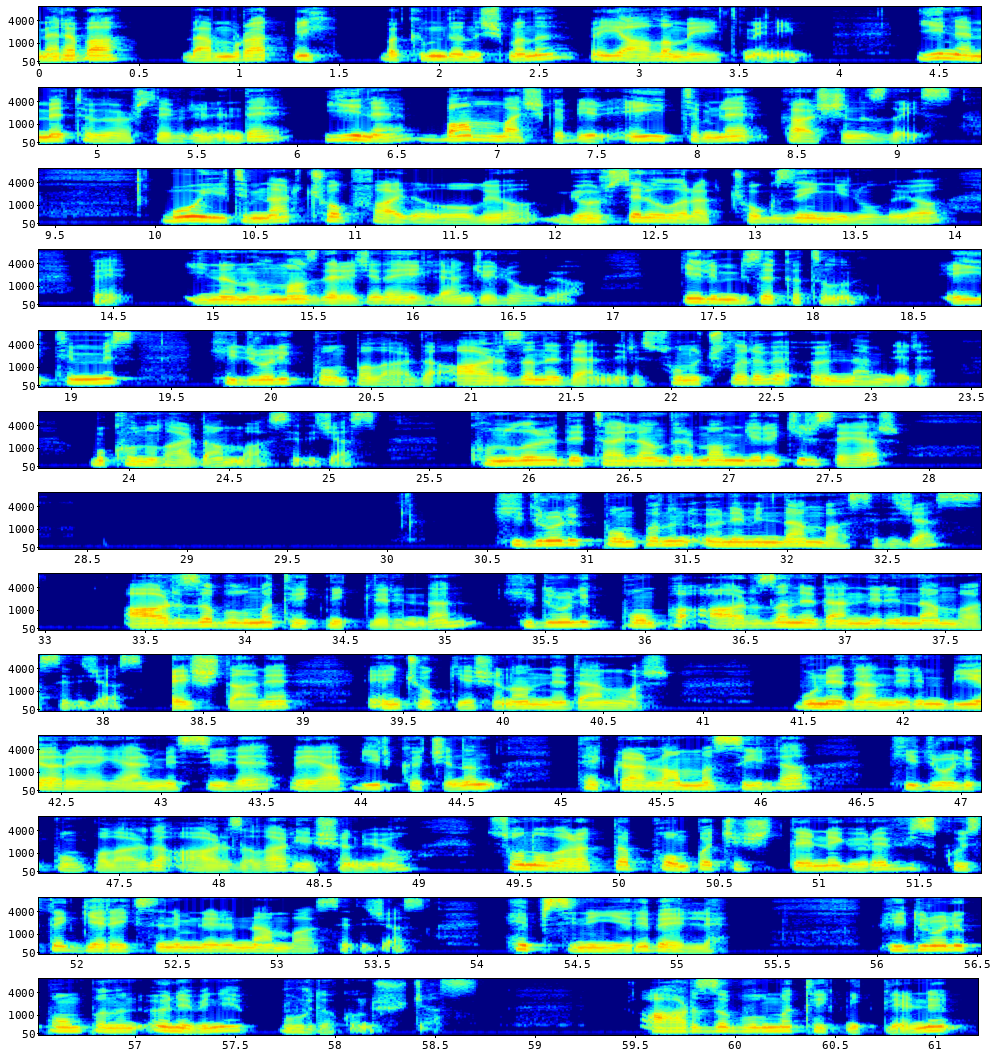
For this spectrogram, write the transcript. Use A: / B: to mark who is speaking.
A: Merhaba, ben Murat Bil, bakım danışmanı ve yağlama eğitmeniyim. Yine Metaverse evreninde yine bambaşka bir eğitimle karşınızdayız. Bu eğitimler çok faydalı oluyor, görsel olarak çok zengin oluyor ve inanılmaz derecede eğlenceli oluyor. Gelin bize katılın. Eğitimimiz hidrolik pompalarda arıza nedenleri, sonuçları ve önlemleri. Bu konulardan bahsedeceğiz. Konuları detaylandırmam gerekirse eğer Hidrolik pompanın öneminden bahsedeceğiz. Arıza bulma tekniklerinden, hidrolik pompa arıza nedenlerinden bahsedeceğiz. 5 tane en çok yaşanan neden var. Bu nedenlerin bir araya gelmesiyle veya birkaçının tekrarlanmasıyla hidrolik pompalarda arızalar yaşanıyor. Son olarak da pompa çeşitlerine göre viskozite gereksinimlerinden bahsedeceğiz. Hepsinin yeri belli. Hidrolik pompanın önemini burada konuşacağız arıza bulma tekniklerini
